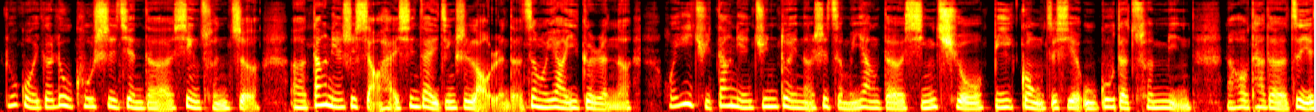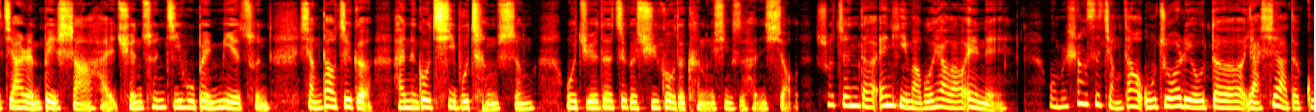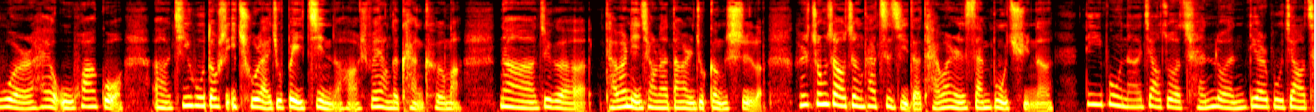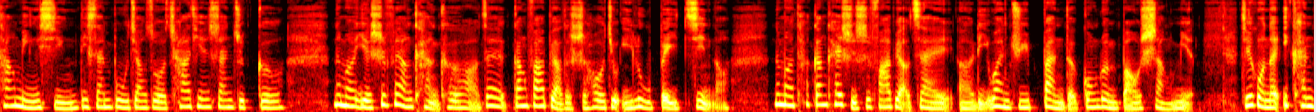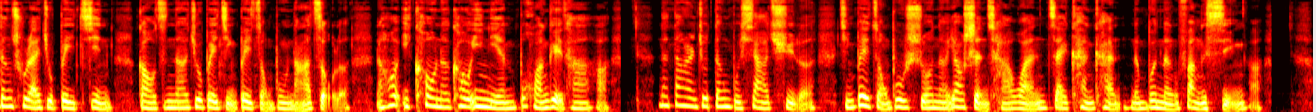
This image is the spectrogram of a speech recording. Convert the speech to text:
如果一个入窟事件的幸存者，呃，当年是小孩，现在已经是老人的这么样一个人呢，回忆起当年军队呢是怎么样的刑求逼供这些无辜的村民，然后他的自己的家人被杀害，全村几乎被灭村，想到这个还能够泣不成声，我觉得这个虚构的可能性是很小。说真的，Anti 马伯跳老 N 呢？我们上次讲到吴浊流的雅西亚的孤儿，还有无花果，呃，几乎都是一出来就被禁了哈，是非常的坎坷嘛。那这个台湾连翘呢，当然就更是了。可是钟兆正他自己的台湾人三部曲呢？第一部呢叫做《沉沦》，第二部叫《苍冥行》，第三部叫做《插天山之歌》。那么也是非常坎坷啊，在刚发表的时候就一路被禁啊。那么他刚开始是发表在呃李万居办的公论包上面，结果呢一刊登出来就被禁，稿子呢就被警备总部拿走了，然后一扣呢扣一年不还给他哈，那当然就登不下去了。警备总部说呢要审查完再看看能不能放行啊。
